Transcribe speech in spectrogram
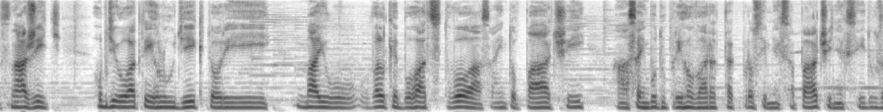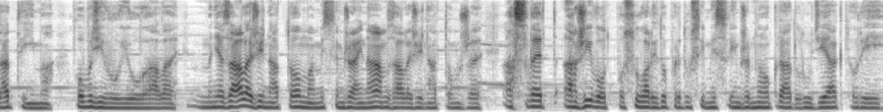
snažiť obdivovať tých ľudí, ktorí majú veľké bohatstvo a sa im to páči a sa im budú prihovárať, tak prosím, nech sa páči, nech si idú za tým a obdivujú, ale mne záleží na tom a myslím, že aj nám záleží na tom, že a svet a život posúvali dopredu si myslím, že mnohokrát ľudia, ktorí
